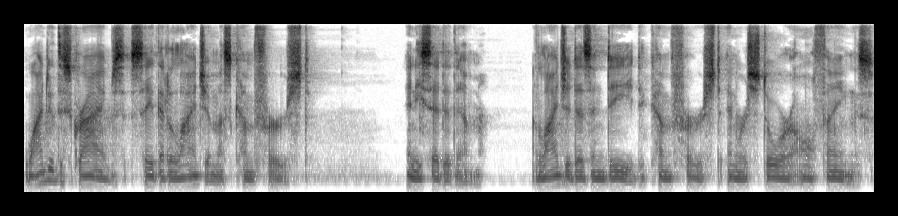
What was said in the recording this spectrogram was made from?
why do the scribes say that Elijah must come first? And he said to them, Elijah does indeed come first and restore all things.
